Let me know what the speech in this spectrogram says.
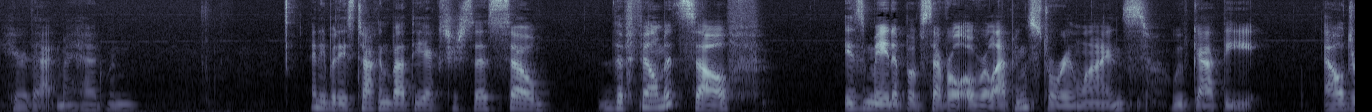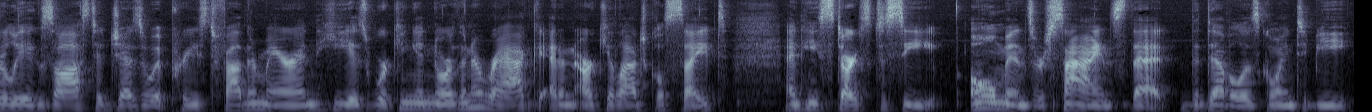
hear that in my head when anybody's talking about the exorcist so the film itself is made up of several overlapping storylines. We've got the elderly exhausted jesuit priest father merrin. He is working in northern iraq at an archaeological site and he starts to see omens or signs that the devil is going to be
